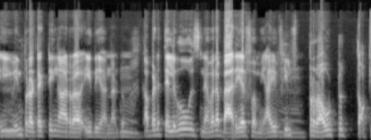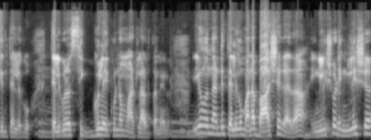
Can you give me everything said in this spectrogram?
in protecting or ఇది అన్నట్టు. కాబట్టి Telugu is never a barrier for me I feel proud to talk in Telugu తెలుగులో సిగ్గు లేకుండా మాట్లాడతాను నేను. ఏముందంటే తెలుగు మన భాష కదా. ఇంగ్లీష్ వాడు ఇంగ్లీష్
